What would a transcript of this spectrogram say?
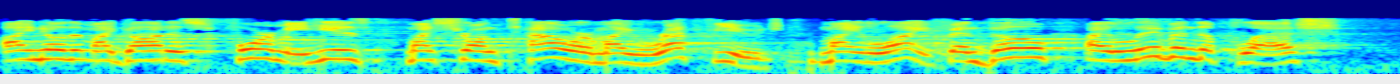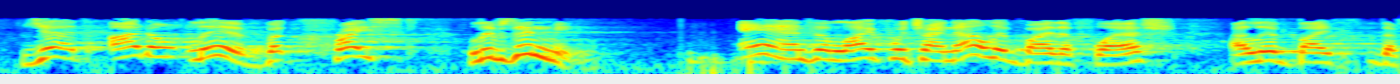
I know that my God is for me. He is my strong tower, my refuge, my life. And though I live in the flesh, yet I don't live, but Christ lives in me. And the life which I now live by the flesh, I live by the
